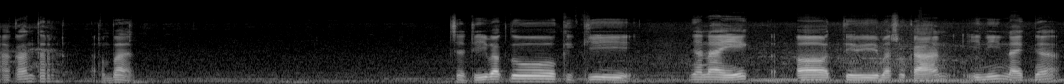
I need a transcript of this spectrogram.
Akan terhambat jadi waktu giginya naik uh, dimasukkan ini naiknya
